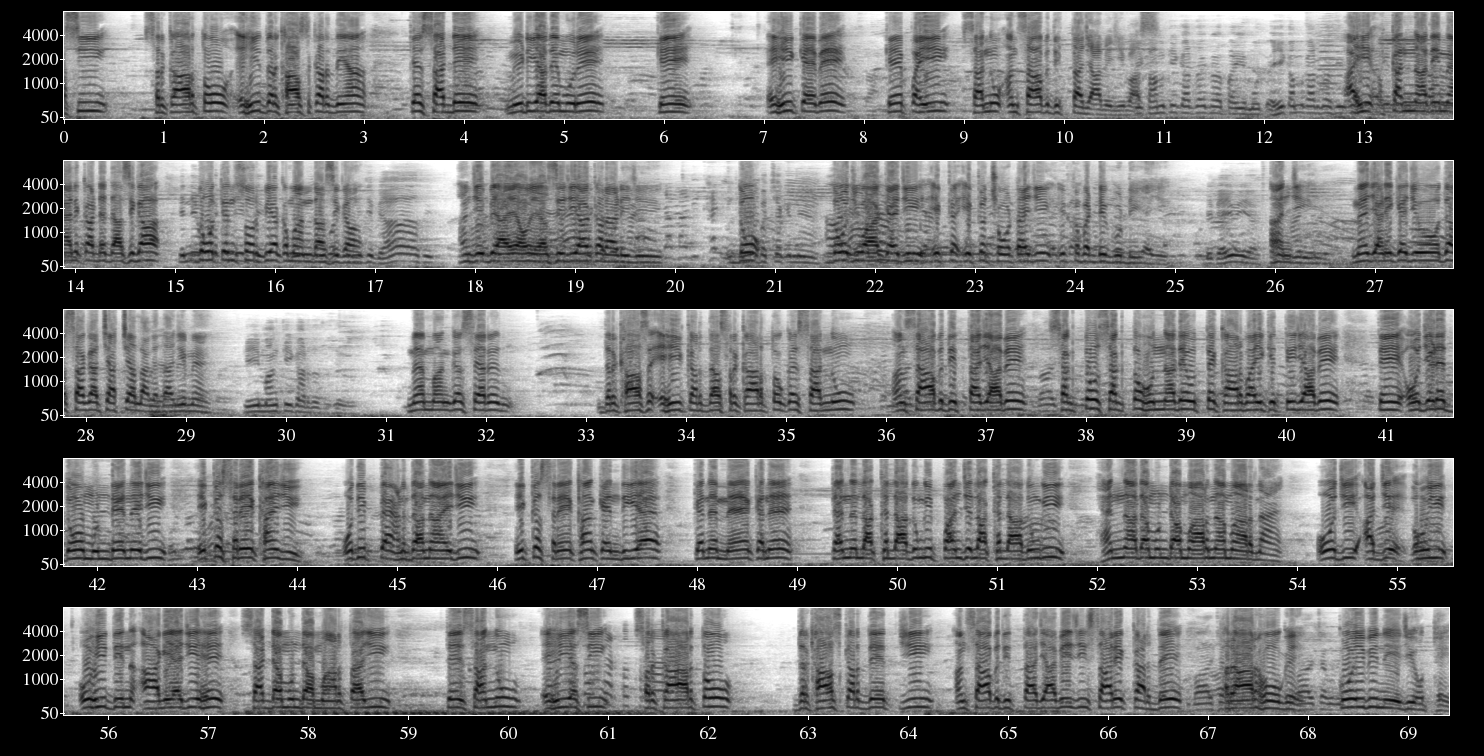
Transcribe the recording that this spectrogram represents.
ਅਸੀਂ ਸਰਕਾਰ ਤੋਂ ਇਹੀ ਦਰਖਾਸਤ ਕਰਦੇ ਹਾਂ ਕਿ ਸਾਡੇ ਮੀਡੀਆ ਦੇ ਮੂਹਰੇ ਕਿ ਇਹੀ ਕਹਵੇ ਕਿ ਭਾਈ ਸਾਨੂੰ ਇਨਸਾਫ ਦਿੱਤਾ ਜਾਵੇ ਜੀ ਬਸ। ਕੰਮ ਕੀ ਕਰਦਾ ਤੁਹਾਡਾ ਭਾਈ ਇਹੀ ਕੰਮ ਕਰਦਾ ਸੀ? ਆਹੀ ਕੰਨਾਂ ਦੀ ਮੈਲ ਕੱਢਦਾ ਸੀਗਾ 2-300 ਰੁਪਇਆ ਕਮਾਉਂਦਾ ਸੀਗਾ। ਵਿਆਹ ਸੀ? ਹਾਂਜੀ ਵਿਆਹਿਆ ਹੋਇਆ ਸੀ ਜੀ ਆ ਘਰਾੜੀ ਜੀ। ਦੋ ਬੱਚੇ ਕਿੰਨੇ ਆ? ਦੋ ਜਵਾਕ ਹੈ ਜੀ ਇੱਕ ਇੱਕ ਛੋਟਾ ਹੈ ਜੀ ਇੱਕ ਵੱਡੀ ਗੁੱਡੀ ਹੈ ਜੀ। ਉਹਦੀ ਵਿਆਹੀ ਹੋਈ ਆ? ਹਾਂਜੀ। ਮੈਂ ਜਾਣੀ ਕਿ ਜੋ ਉਹਦਾ ਸਾਗਾ ਚਾਚਾ ਲੱਗਦਾ ਜੀ ਮੈਂ। ਕੀ ਮੰਗ ਕੀ ਕਰਦੇ ਤੁਸੀਂ? ਮੈਂ ਮੰਗ ਸਰ ਦਰਖਾਸਤ ਇਹੀ ਕਰਦਾ ਸਰਕਾਰ ਤੋਂ ਕਿ ਸਾਨੂੰ ਇਨਸਾਫ ਦਿੱਤਾ ਜਾਵੇ ਸਖਤ ਸਖਤ ਉਹਨਾਂ ਦੇ ਉੱਤੇ ਕਾਰਵਾਈ ਕੀਤੀ ਜਾਵੇ ਤੇ ਉਹ ਜਿਹੜੇ ਦੋ ਮੁੰਡੇ ਨੇ ਜੀ ਇੱਕ ਸਰੇਖਾਂ ਹੈ ਜੀ ਉਹਦੀ ਭੈਣ ਦਾ ਨਾਂ ਹੈ ਜੀ ਇੱਕ ਸਰੇਖਾਂ ਕਹਿੰਦੀ ਹੈ ਕਹਿੰਦੇ ਮੈਂ ਕਹਿੰਦੇ 3 ਲੱਖ ਲਾ ਦੂੰਗੀ 5 ਲੱਖ ਲਾ ਦੂੰਗੀ ਹੈਨਾ ਦਾ ਮੁੰਡਾ ਮਾਰਨਾ ਮਾਰਨਾ ਹੈ। ਉਹ ਜੀ ਅੱਜ ਉਹੀ ਉਹੀ ਦਿਨ ਆ ਗਿਆ ਜੀ ਇਹ ਸਾਡਾ ਮੁੰਡਾ ਮਾਰਤਾ ਜੀ ਤੇ ਸਾਨੂੰ ਇਹੀ ਅਸੀਂ ਸਰਕਾਰ ਤੋਂ ਦਰਖਾਸਤ ਕਰਦੇ ਜੀ ਇਨਸਾਫ ਦਿੱਤਾ ਜਾਵੇ ਜੀ ਸਾਰੇ ਘਰ ਦੇ ਫਰਾਰ ਹੋ ਗਏ। ਕੋਈ ਵੀ ਨਹੀਂ ਜੀ ਉੱਥੇ।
